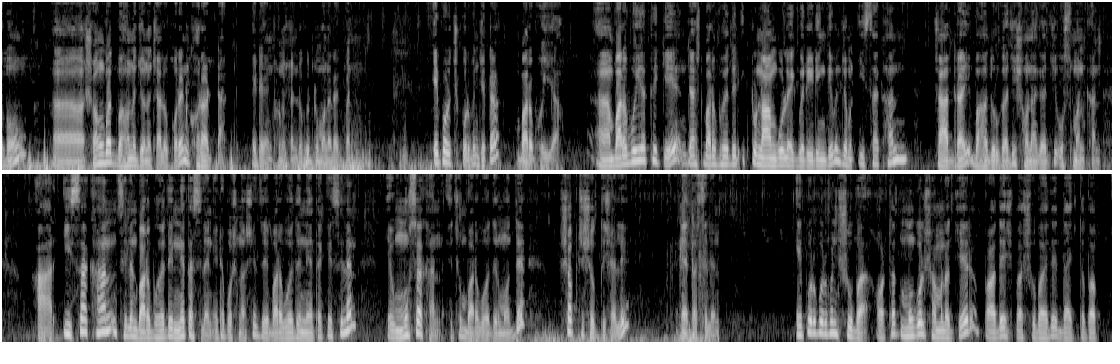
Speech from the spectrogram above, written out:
এবং সংবাদ বাহনের জন্য চালু করেন ঘোড়ার ডাক। এটা ইনফরমেশনটুকু একটু মনে রাখবেন। এরপর হচ্ছে করবেন যেটা বারো ভইয়া। বারো ভইয়া থেকে জাস্ট বারো ভইয়াদের একটু নামগুলো একবার রিডিং দেবেন যেমন ঈসা খান চাঁদ রায় বাহাদুর গাজী সোনা গাজী ওসমান খান। আর ঈসা খান ছিলেন বারো ভইয়াদের নেতা ছিলেন এটা প্রশ্ন আসে যে বারো ভইয়াদের নেতা কে ছিলেন এবং মুসা খান এরকম বারো ভইয়াদের মধ্যে সবচেয়ে শক্তিশালী নেতা ছিলেন। এরপর পড়বেন সুবা অর্থাৎ মুঘল সাম্রাজ্যের প্রাদেশ বা সুবাদের দায়িত্বপ্রাপ্ত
